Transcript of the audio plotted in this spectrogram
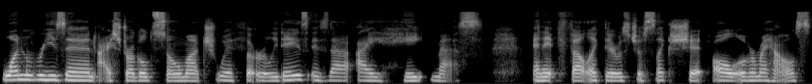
One reason I struggled so much with the early days is that I hate mess. And it felt like there was just like shit all over my house.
